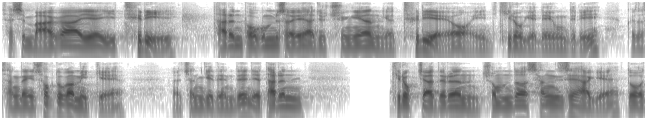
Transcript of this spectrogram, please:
사실 마가의 이 틀이 다른 복음서의 아주 중요한 틀이에요. 이 기록의 내용들이 그래서 상당히 속도감 있게 어, 전개된데 이제 다른 기록자들은 좀 더 상세하게 또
